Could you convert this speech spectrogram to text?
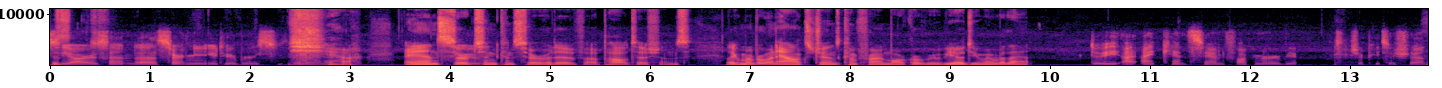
CRs and uh, certain YouTubers. Yeah. And certain conservative uh, politicians. Like remember when Alex Jones confronted Marco Rubio? Do you remember that? Dude, he, I, I can't stand fucking Rubio. Such a piece of shit.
